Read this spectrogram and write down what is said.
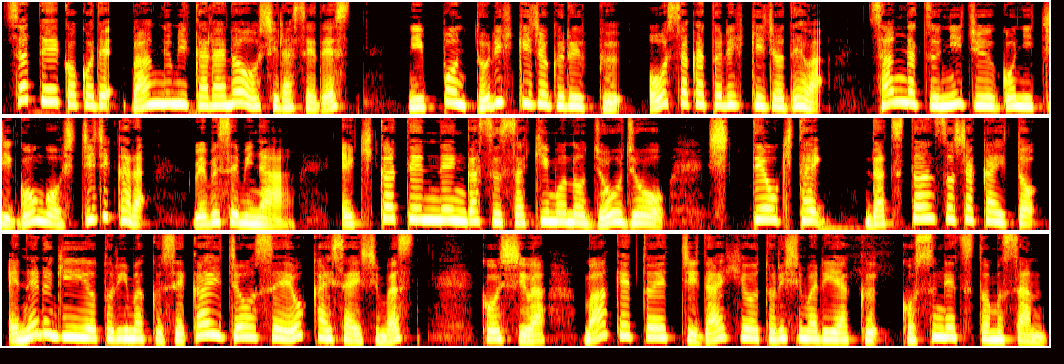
さて、ここで番組からのお知らせです。日本取引所グループ大阪取引所では3月25日午後7時からウェブセミナー液化天然ガス先物上場知っておきたい脱炭素社会とエネルギーを取り巻く世界情勢を開催します。講師は、マーケットエッジ代表取締役、小菅務さん。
